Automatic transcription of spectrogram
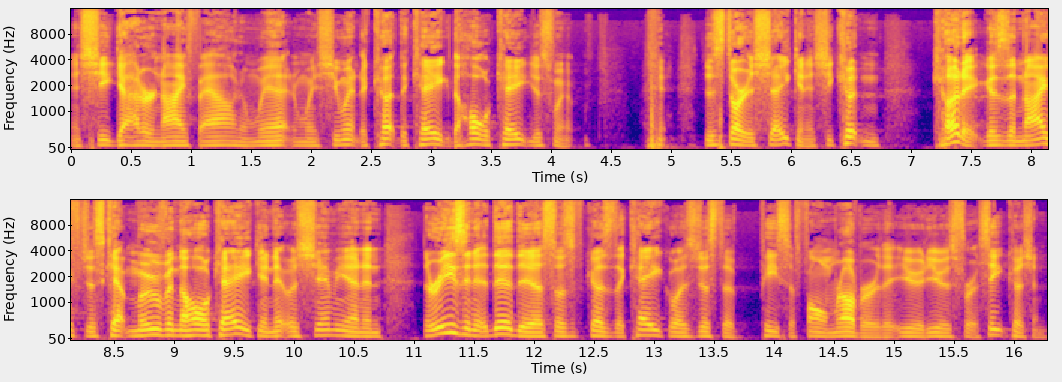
And she got her knife out and went. And when she went to cut the cake, the whole cake just went, just started shaking, and she couldn't cut it because the knife just kept moving the whole cake, and it was shimmying. And the reason it did this was because the cake was just a piece of foam rubber that you would use for a seat cushion,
